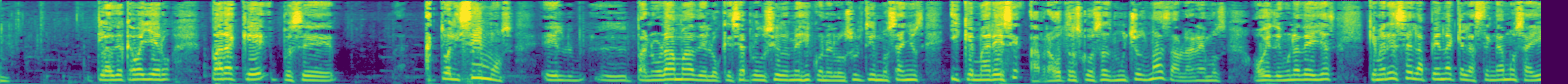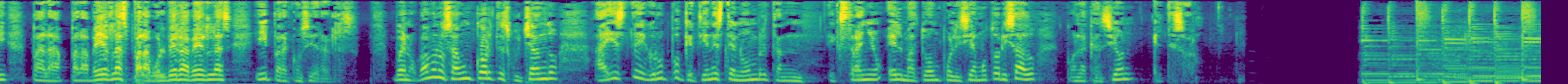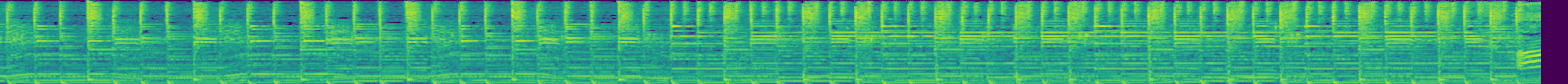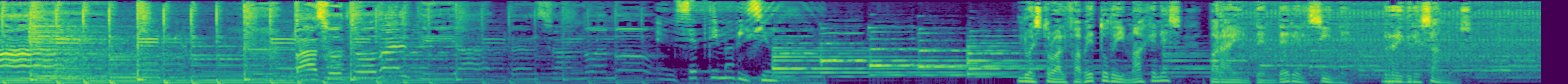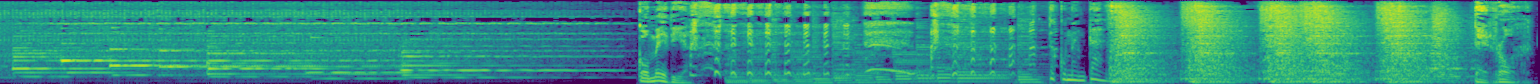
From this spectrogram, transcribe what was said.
Claudia Caballero, para que pues eh, actualicemos el, panorama de lo que se ha producido en México en los últimos años y que merece, habrá otras cosas muchos más, hablaremos hoy de una de ellas, que merece la pena que las tengamos ahí para, para verlas, para volver a verlas y para considerarlas. Bueno, vámonos a un corte escuchando a este grupo que tiene este nombre tan extraño, Él mató a un policía motorizado, con la canción El Tesoro. Paso todo el día pensando en vos. El séptimo vicio. Nuestro alfabeto de imágenes para entender el cine. Regresamos. Comedia. Documental. Terror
